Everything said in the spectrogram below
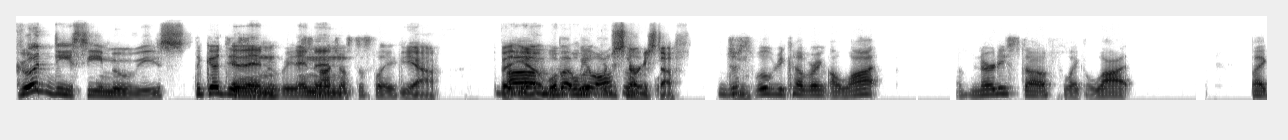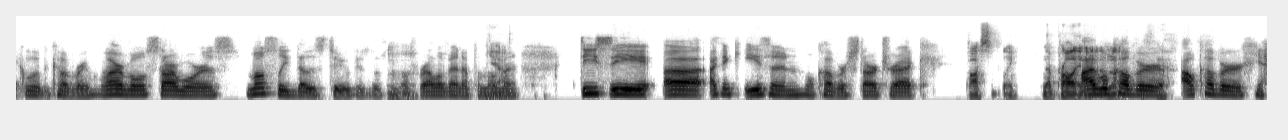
good DC movies. The good DC then- movies, and not then- Justice League. Yeah. But you know, Um, we'll, but we'll, we'll we're just nerdy stuff. just we'll be covering a lot of nerdy stuff, like a lot. Like we'll be covering Marvel, Star Wars, mostly those two because those are the most relevant at the Mm-hmm. Yeah. moment. DC, uh, I think Ethan will cover Star Trek. Possibly. Not probably. I will I'm not- cover. I'll cover. Yeah,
